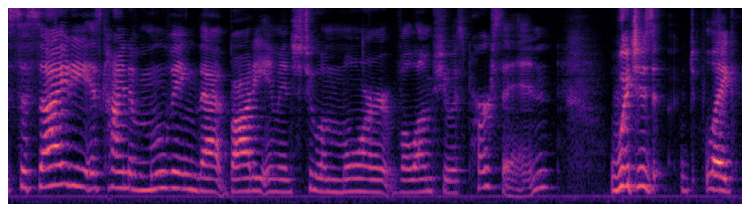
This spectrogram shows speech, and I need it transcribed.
society is kind of moving that body image to a more voluptuous person. Which is like,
